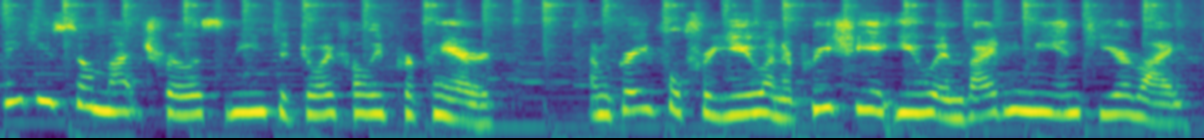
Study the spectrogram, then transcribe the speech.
Thank you so much for listening to Joyfully Prepared. I'm grateful for you and appreciate you inviting me into your life.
